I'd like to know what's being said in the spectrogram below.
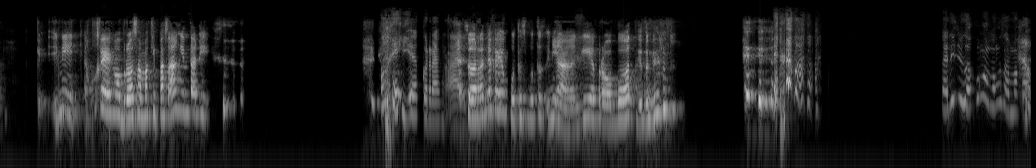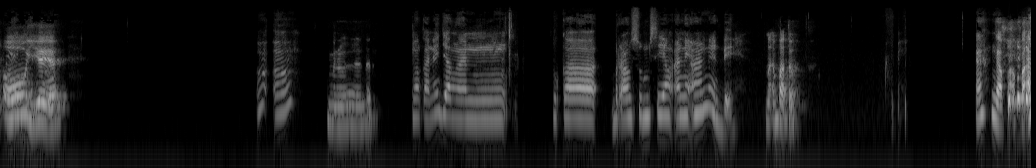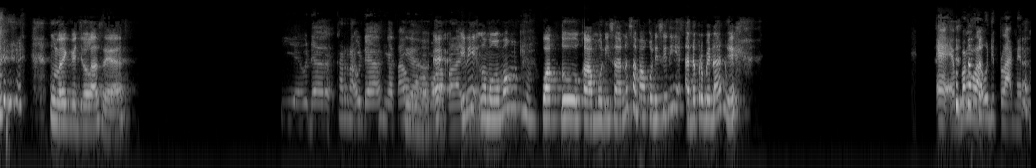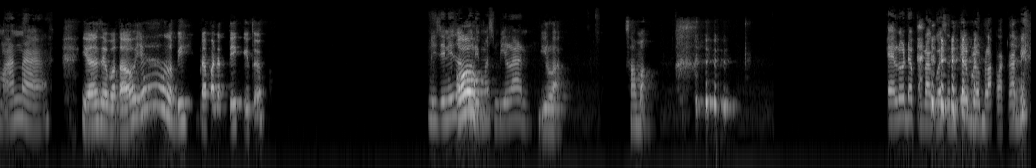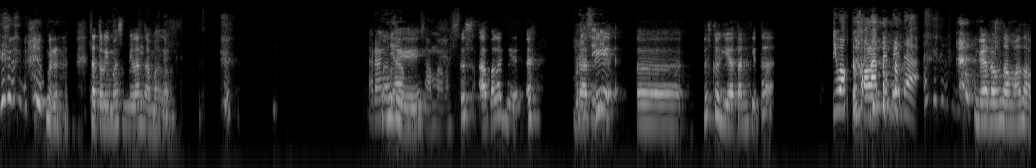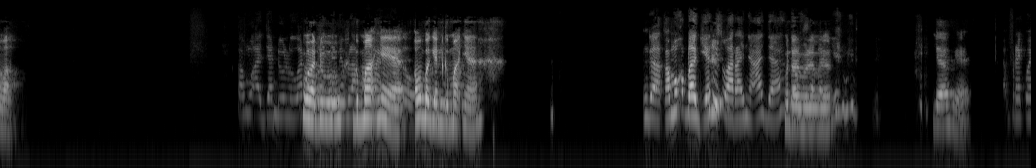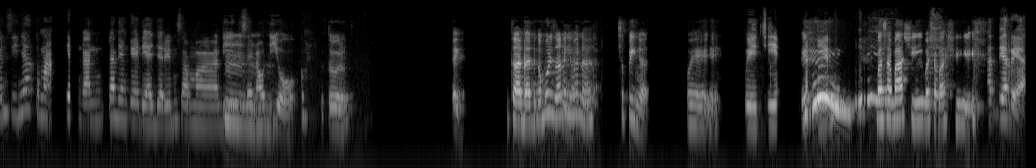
Ini aku kayak ngobrol sama kipas angin tadi. oh iya kurang aja Suaranya kayak putus-putus. Ini Anggi ya robot gitu kan. tadi juga aku ngomong sama kamu Oh ya, iya ya. Mm-mm. Benar-benar. makanya jangan suka berasumsi yang aneh-aneh deh Nah, apa tuh? eh nggak apa-apa Mulai gak jelas ya. Udah karena udah nggak tahu Iya. mau ngomong Eh, apa lagi. ini ngomong-ngomong, waktu kamu di sana sama aku di sini ada perbedaan nggak? ya? Eh emang lau di planet mana? Ya, siapa tahu ya lebih berapa detik gitu. Di sini Oh. 159. Gila. Sama. Eh lu udah pernah gue sentil belum lak-lakan Bener. 159 sama lo. Sekarang Masih. jam sama masih Terus sama. apa lagi ya? Eh, berarti eh, terus kegiatan kita Di waktu sholatnya beda. nggak dong sama-sama. Kamu ajan duluan. Waduh, gemaknya ya. gitu. Kamu bagian gemaknya. Enggak, kamu kebagian suaranya aja. Bener. bagian itu. Jauh ya. Frekuensinya kena angin kan, kan yang kayak diajarin sama di Hmm. desain audio. Betul. Eh, keadaan kamu di sana Gila, gimana? gila. Sepi nggak? Weh. Is Basa basi, basa basi. khawatir ya.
